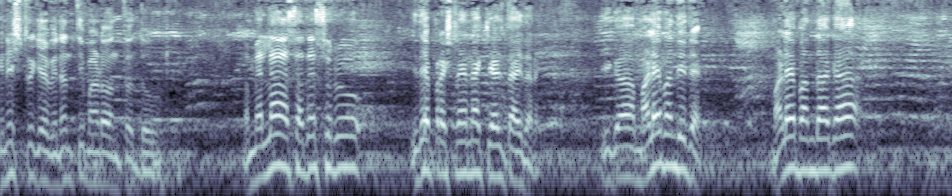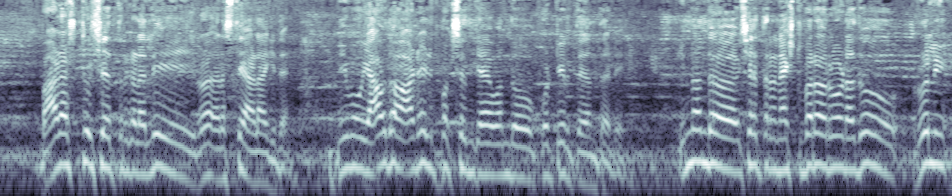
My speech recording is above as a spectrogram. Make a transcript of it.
ಮಿನಿಸ್ಟರ್ಗೆ ವಿನಂತಿ ಮಾಡುವಂತದ್ದು ನಮ್ಮೆಲ್ಲ ಸದಸ್ಯರು ಇದೇ ಪ್ರಶ್ನೆಯನ್ನ ಕೇಳ್ತಾ ಇದ್ದಾರೆ. ಈಗ ಮಳೆ ಬಂದಿದೆ. ಮಳೆ ಬಂದಾಗ ಬಹಳಷ್ಟು ಕ್ಷೇತ್ರಗಳಲ್ಲಿ ರಸ್ತೆ ಹಾಳಾಗಿದೆ. ನೀವು ಯಾವುದೋ ಆಡಳಿತ ಪಕ್ಷಕ್ಕೆ ಒಂದು ಕೊಟ್ಟಿರ್ತೆ ಅಂತೇಳಿ. ಇನ್ನೊಂದು ಕ್ಷೇತ್ರ ನೆಕ್ಸ್ಟ್ ಬರೋ ರೋಡ್ ಅದು ರೂಲಿಂಗ್.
